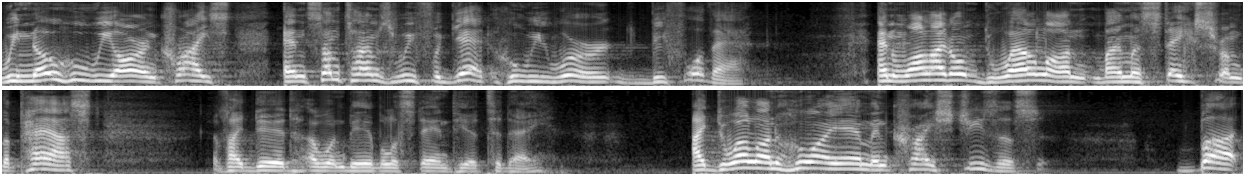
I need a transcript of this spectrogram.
We know who we are in Christ, and sometimes we forget who we were before that. And while I don't dwell on my mistakes from the past, if I did, I wouldn't be able to stand here today. I dwell on who I am in Christ Jesus. But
